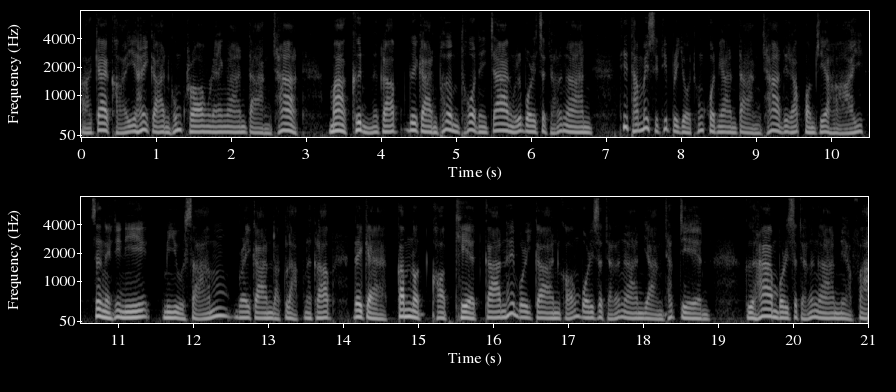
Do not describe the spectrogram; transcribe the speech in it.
อ่าแก้ไขให้การคุ้มครองแรงงานต่างชาติมากขึ้นนะครับ ด้วยการเพิ่มโทษในจ้างหรือบริษัทจ้างงาน ที่ทำให้สิทธิประโยชน์ของคนงานต่างชาติได้รับความเสียหาย ซึ่งในที่นี้มีอยู่ 3 รายการหลักๆนะครับ ได้แก่กำหนดขอบเขตการให้บริการของบริษัทจ้างงานอย่างชัดเจน คือห้ามบริษัทจ้างงานเนี่ยฝ่า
